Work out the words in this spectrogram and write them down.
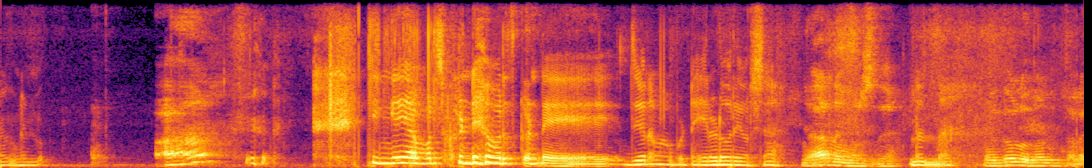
ನಂಗನ್ನು. ಹಿಂಗೆ ಅಮರ್ಸ್ಕೊಂಡೆ ಅಮರ್ಸ್ಕೊಂಡೆ. ಜೀವನ ಮಾಡ್ಬಿಟ್ಟೆ ಎರಡೂವರೆ ವರ್ಷ. ಯಾರು ನಂಗೆ ಮುರಿಸಿದೆ ನನ್ನ. ಎದ್ದೋಳು ತಲೆ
